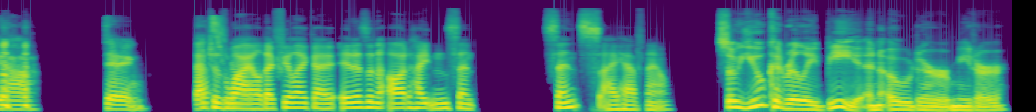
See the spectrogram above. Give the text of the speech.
Yeah. Dang. That's which is real. wild. I feel like I it is an odd heightened scent sense I have now. so you could really be an odor meter.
